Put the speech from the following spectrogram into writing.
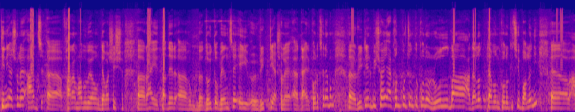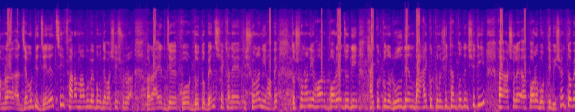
তিনি আসলে আজ ফারাম হাবুব এবং দেবাশিস রায় তাদের দ্বৈত বেঞ্চে এই রিটটি আসলে দায়ের করেছেন এবং রিটের বিষয়ে এখন পর্যন্ত কোনো রুল বা আদালত তেমন কোনো কিছুই বলেনি। আমরা যেমনটি জেনেছি, ফারাম মাহবুব এবং দেবাশিস রায়ের যে কোর্ট দ্বৈত বেঞ্চ, সেখানে একটি শুনানি হবে। তো শুনানি হওয়ার পরে যদি হাইকোর্ট কোনো রুল দেন বা হাইকোর্ট কোনো সিদ্ধান্ত দেন সেটি আসলে পরবর্তী বিষয়। তবে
